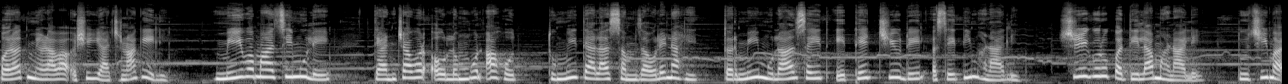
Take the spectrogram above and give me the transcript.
परत मिळावा अशी याचना केली. मी व माझी मुले त्यांच्यावर अवलंबून आहोत. तुम्ही त्याला समजावले नाही तर मी मुलांसहित येथेच जीव देईल असे ती म्हणाली. श्री गुरुपतीला म्हणाले तुझी बा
